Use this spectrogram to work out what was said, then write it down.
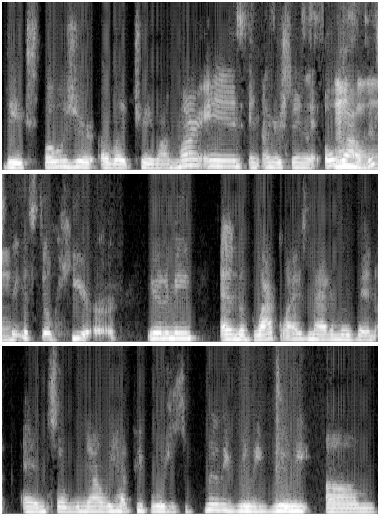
the exposure of like Trayvon Martin and understanding like, oh wow, mm-hmm. this thing is still here. You know what I mean? And the Black Lives Matter movement, and so now we have people who are just really, really, really um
